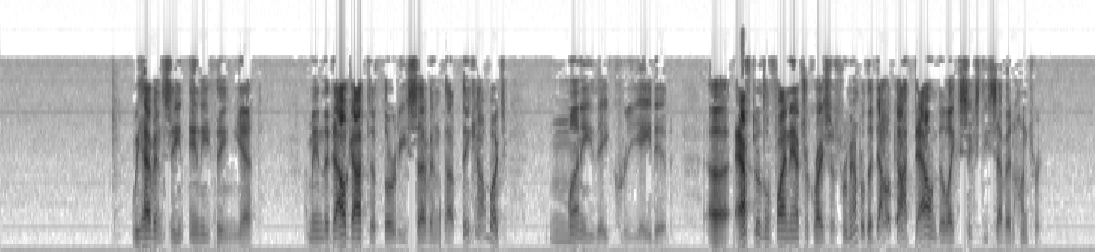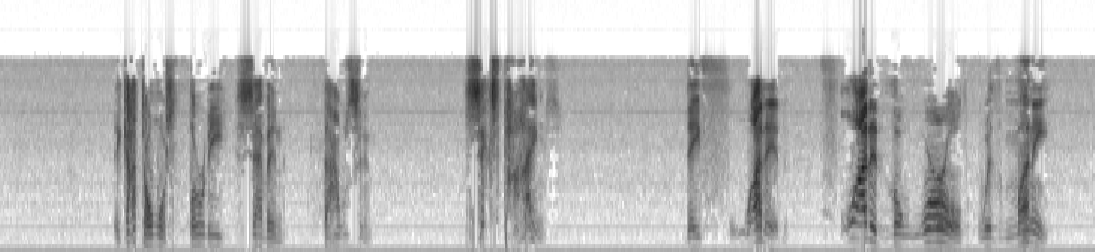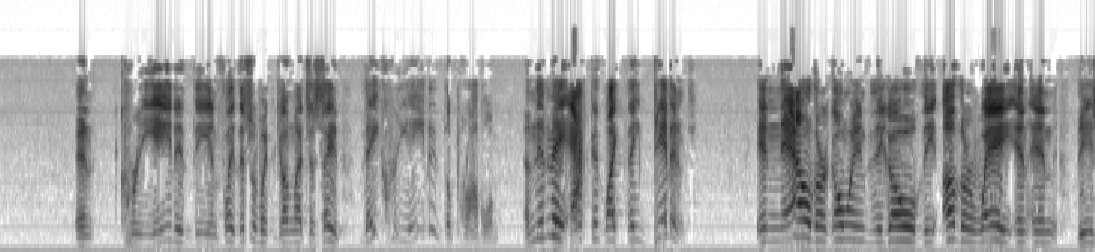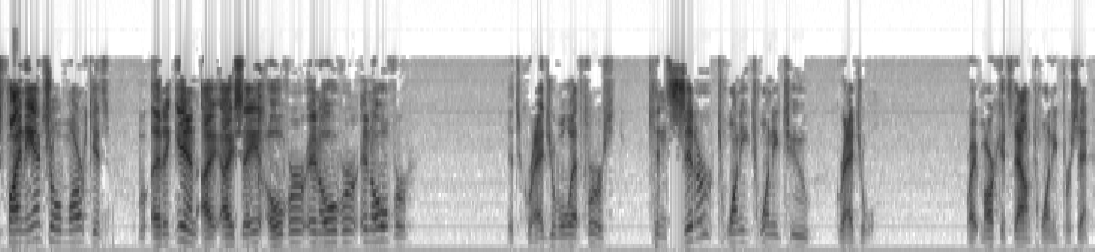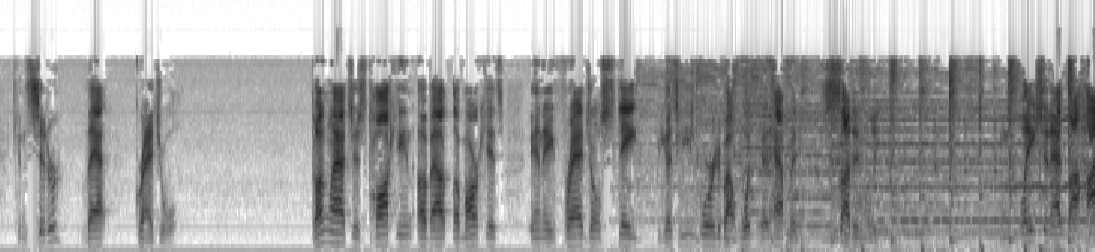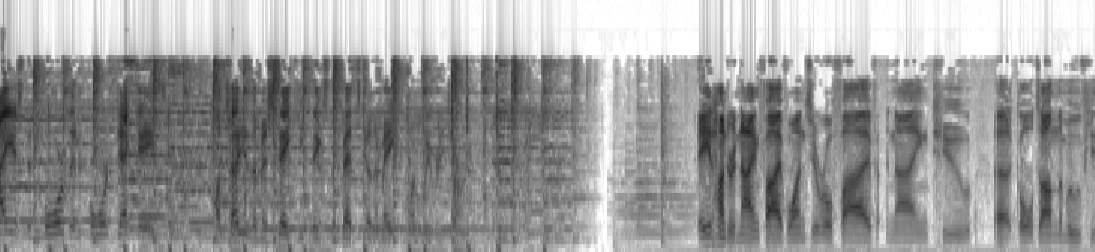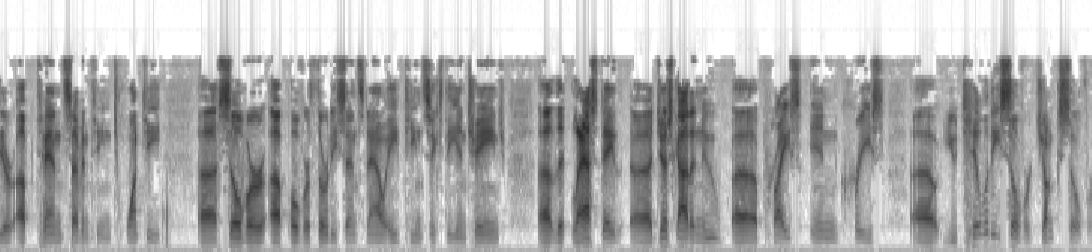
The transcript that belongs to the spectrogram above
We haven't seen anything yet. I mean, the Dow got to thirty-seven. Think how much money they created uh, after the financial crisis. Remember, the Dow got down to like sixty-seven hundred. It got to almost 37,000. Six times. They flooded, flooded the world with money and created the inflation. This is what Gundlach is saying. They created the problem. And then they acted like they didn't. And now they're going to go the other way in, in these financial markets and again, I, I say it over and over and over. It's gradual at first. Consider 2022 gradual. Right? Market's down 20%. Consider that gradual. Gundlach is talking about the markets in a fragile state because he's worried about what could happen suddenly. Inflation at the highest in more than four decades I'll tell you the mistake he thinks the Fed's going to make when we return. 800 951 0592. Uh, gold's on the move here, up 10, 17, 20. Uh, silver up over 30 cents now, 1860 and change. Uh, the last day, uh, just got a new uh, price increase. Uh, utility silver, junk silver,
